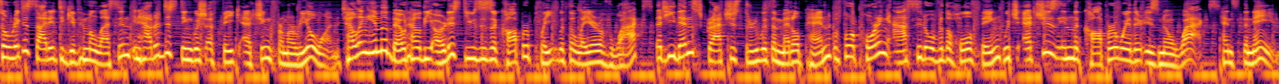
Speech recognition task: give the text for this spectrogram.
So Rick decided to give him a lesson in how to distinguish a fake etching from a real one, telling him about how the artist uses a copper plate with a layer of wax that he then scratches through with a metal pen before pouring acid over the whole thing, which etches in the copper where there is no wax, hence the name.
